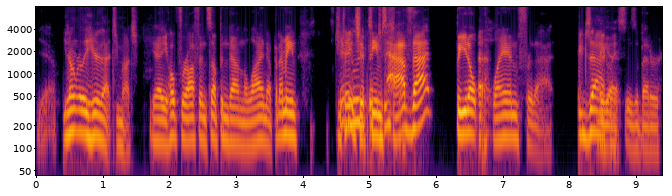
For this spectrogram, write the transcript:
Yeah. You don't really hear that too much. Yeah, you hope for offense up and down the lineup. And I mean, championship teams have that, but you don't yeah. plan for that. Exactly. I guess is a better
